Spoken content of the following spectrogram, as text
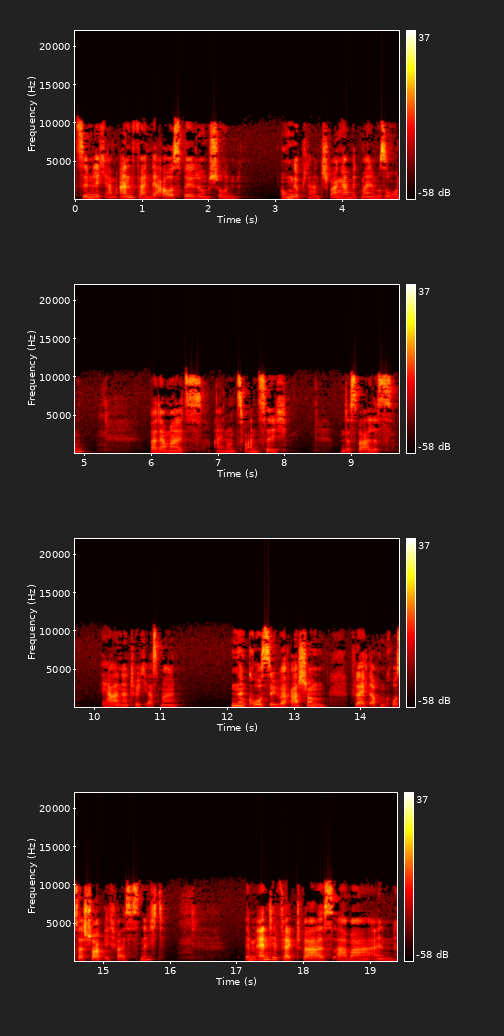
ziemlich am Anfang der Ausbildung schon ungeplant schwanger mit meinem Sohn. War damals 21 und das war alles ja natürlich erstmal eine große Überraschung, vielleicht auch ein großer Schock, ich weiß es nicht. Im Endeffekt war es aber ein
